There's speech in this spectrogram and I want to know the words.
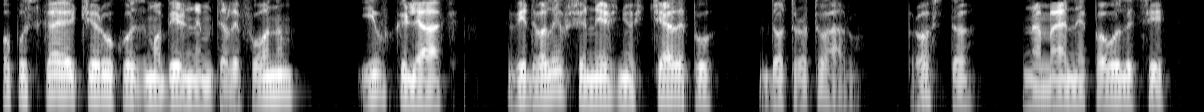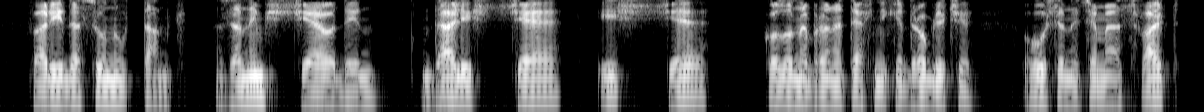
опускаючи руку з мобільним телефоном і вкляк, відваливши нижню щелепу до тротуару. Просто на мене по вулиці Фаріда сунув танк. За ним ще один. Далі ще і ще. Колона бронетехніки, дроблячи гусеницями асфальт,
